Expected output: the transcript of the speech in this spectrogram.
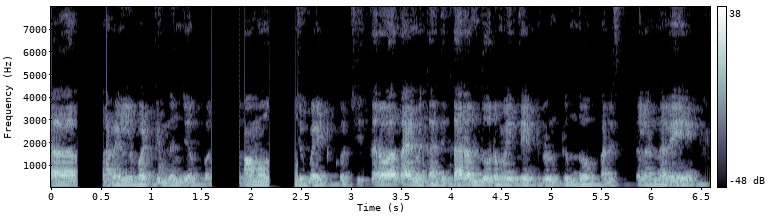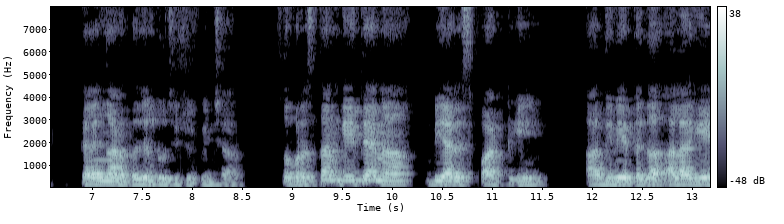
దాదాపు పట్టిందని చెప్పారు ఫామ్ హౌస్ నుంచి బయటకు వచ్చి తర్వాత ఆయనకు అధికారం దూరం అయితే ఎట్లుంటుందో పరిస్థితులు అన్నవి తెలంగాణ ప్రజలు రుచి చూపించారు. సో ప్రస్తుతానికైతే ఆయన బీఆర్ఎస్ పార్టీ అధినేతగా అలాగే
